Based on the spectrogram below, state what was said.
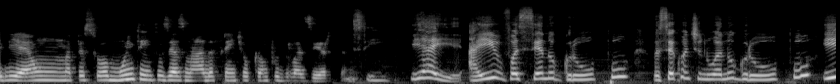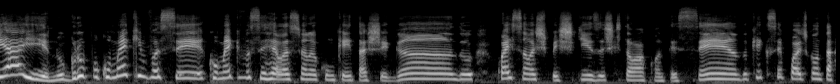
ele é uma pessoa muito entusiasmada frente ao campo do lazer também. Sim. E aí? Aí você no grupo, você continua no grupo. E aí, no grupo, como é que você, como é que você relaciona com quem está chegando? Quais são as pesquisas que estão acontecendo? O que, que você pode contar?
